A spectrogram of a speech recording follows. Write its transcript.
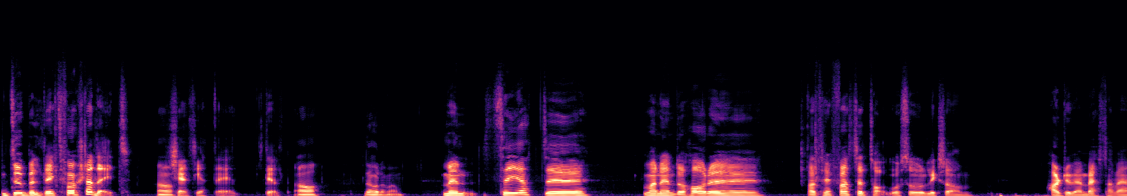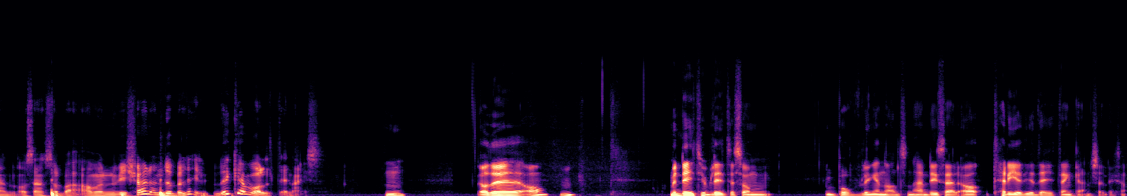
Dubbeldejt första dejt Ja. känns jättestelt. Ja, det håller jag med om. Men säg att eh, man ändå har, eh, har träffats ett tag och så liksom har du en bästa vän och sen så bara, ja men vi kör en dubbeldejt. Det kan vara lite nice. Ja, det, ja. Mm. Men det är typ lite som bowlingen och allt sånt här. Det är så här, ja, tredje dejten kanske liksom.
